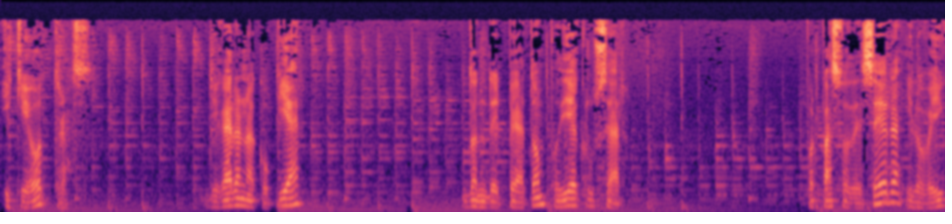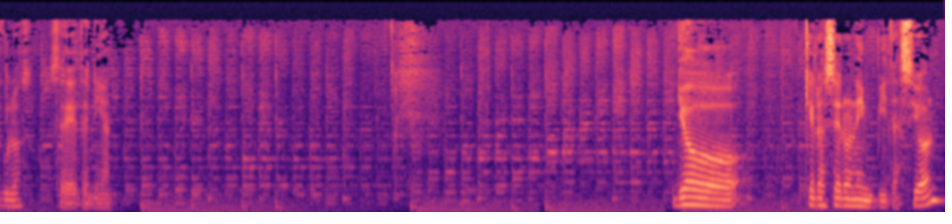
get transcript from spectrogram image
y que otras llegaron a copiar donde el peatón podía cruzar por pasos de cebra y los vehículos se detenían. Yo quiero hacer una invitación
